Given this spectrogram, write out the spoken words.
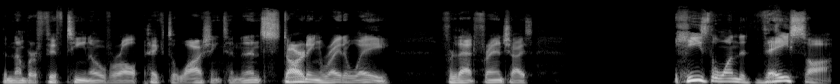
the number 15 overall pick to Washington, and then starting right away for that franchise. He's the one that they saw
